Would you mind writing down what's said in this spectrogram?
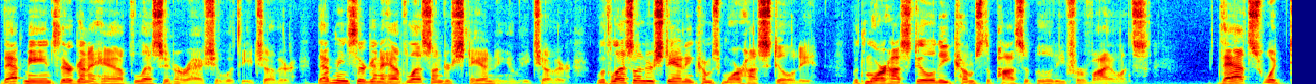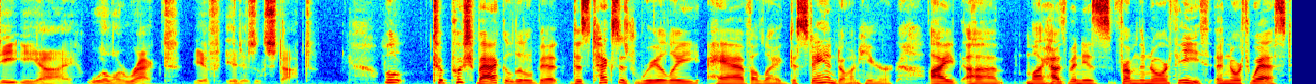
that means they're going to have less interaction with each other. That means they're going to have less understanding of each other. With less understanding comes more hostility. With more hostility comes the possibility for violence. That's what DEI will erect if it isn't stopped. Well, to push back a little bit, does Texas really have a leg to stand on here? I, uh, my husband is from the northeast, uh, northwest,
